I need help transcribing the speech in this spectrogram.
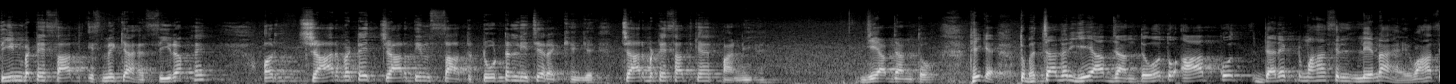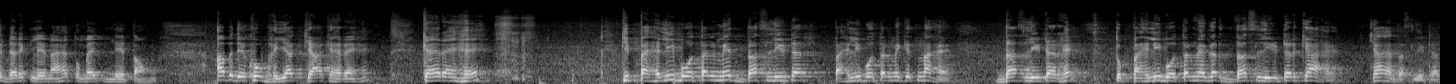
तीन बटे सात इसमें क्या है? सीरप है। और चार बटे चार तीन सात टोटल नीचे रखेंगे। चार बटे सात क्या है? पानी है। ये आप जानते हो। ठीक है? तो बच्चा, अगर ये आप जानते हो तो आपको डायरेक्ट वहाँ से लेना है। वहाँ से डायरेक्ट लेना है तो मैं लेता हूँ। अब देखो भैया क्या कह रहे हैं। कह रहे हैं कि पहली बोतल में 10 लीटर, पहली बोतल में कितना है? 10 लीटर है। तो पहली बोतल में अगर 10 लीटर क्या है? क्या है 10 लीटर?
